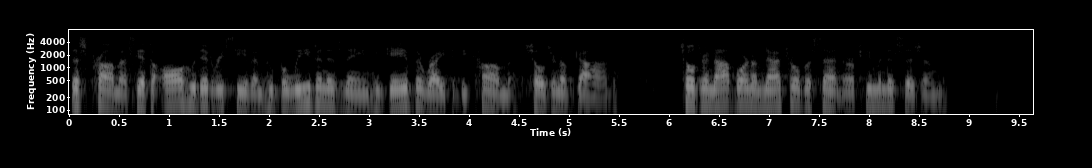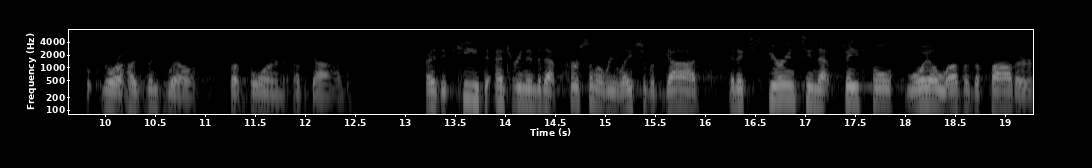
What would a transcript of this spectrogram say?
this promise. Yet to all who did receive him, who believed in his name, he gave the right to become children of God. Children not born of natural descent nor of human decision, nor a husband's will, but born of God. Right? The key to entering into that personal relationship with God and experiencing that faithful, loyal love of the Father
